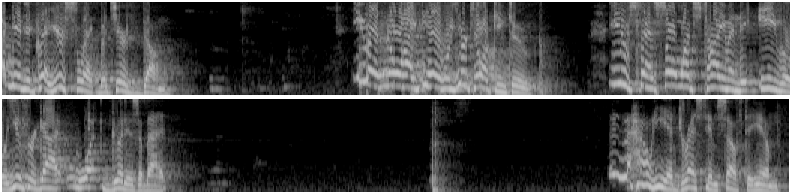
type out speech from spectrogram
I give you credit. You're slick, but you're dumb. You have no idea who you're talking to. You've spent so much time in the evil, you forgot what good is about. How he addressed himself to him.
